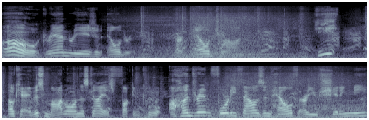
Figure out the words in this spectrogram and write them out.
Oh, Grand Reagent Eldrin. Or Eldron. He... Okay, this model on this guy is fucking cool. 140,000 health? Are you shitting me?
